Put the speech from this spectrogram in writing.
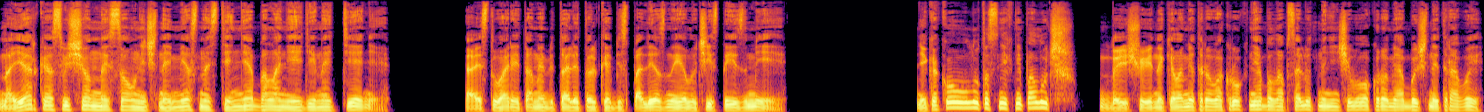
На ярко освещенной солнечной местности не было ни единой тени, а из тварей там обитали только бесполезные лучистые змеи. Никакого лута с них не получишь, да еще и на километры вокруг не было абсолютно ничего, кроме обычной травы.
